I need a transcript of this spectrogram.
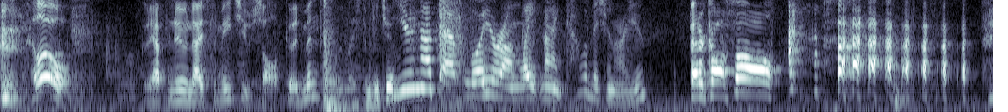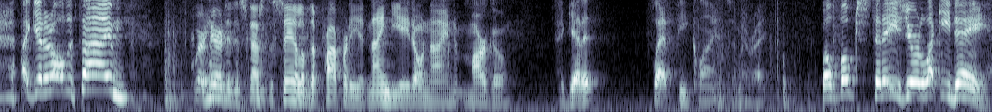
Hello. Good afternoon. Nice to meet you, Saul Goodman. Nice to meet you. You're not that lawyer on late night television, are you? Better call Saul. I get it all the time. We're here to discuss the sale of the property at 9809 Margo. I get it. Flat fee clients, am I right? Well, folks, today's your lucky day.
